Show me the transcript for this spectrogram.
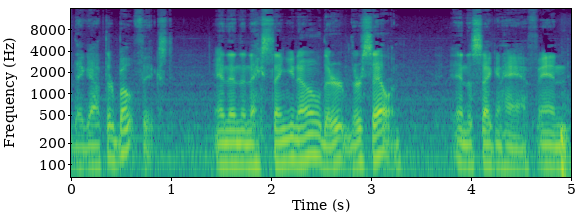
they got their boat fixed. And then the next thing you know, they're they're sailing in the second half. And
